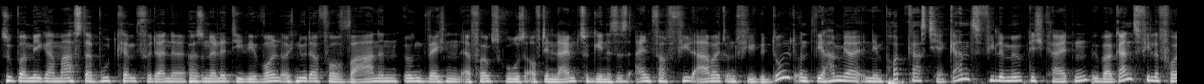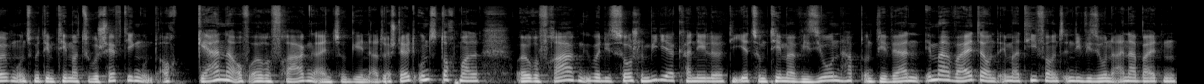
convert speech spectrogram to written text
Super Mega Master Bootcamp für deine Personality. Wir wollen euch nur davor warnen, irgendwelchen Erfolgsgurus auf den Leim zu gehen. Es ist einfach viel Arbeit und viel Geduld und wir haben ja in dem Podcast hier ganz viele Möglichkeiten, über ganz viele Folgen uns mit dem Thema zu beschäftigen und auch gerne auf eure Fragen einzugehen. Also stellt uns doch mal eure Fragen über die Social Media Kanäle, die ihr zum Thema Vision habt und wir werden immer weiter und immer tiefer uns in die Vision einarbeiten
